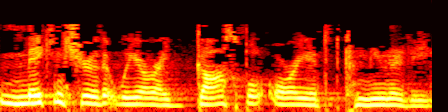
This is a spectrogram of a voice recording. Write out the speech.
making sure that we are a gospel oriented community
